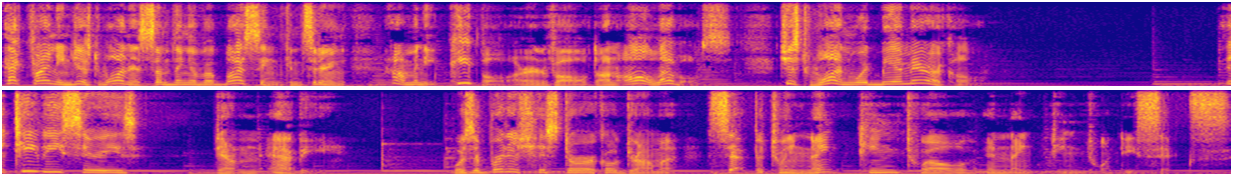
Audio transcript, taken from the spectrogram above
Heck, finding just one is something of a blessing considering how many people are involved on all levels. Just one would be a miracle. The TV series Downton Abbey was a British historical drama set between 1912 and 1926.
